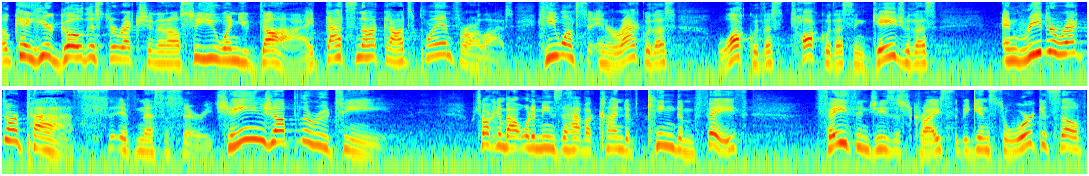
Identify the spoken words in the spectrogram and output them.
okay, here, go this direction, and I'll see you when you die. That's not God's plan for our lives. He wants to interact with us, walk with us, talk with us, engage with us, and redirect our paths if necessary. Change up the routine. We're talking about what it means to have a kind of kingdom faith faith in Jesus Christ that begins to work itself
